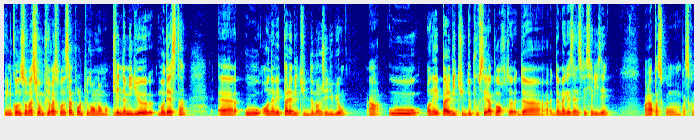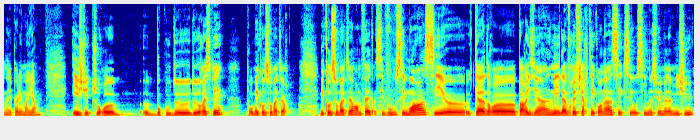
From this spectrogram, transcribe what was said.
une consommation plus responsable pour le plus grand nombre. Je viens d'un milieu modeste euh, où on n'avait pas l'habitude de manger du bio. Hein, où on n'avait pas l'habitude de pousser la porte d'un magasin spécialisé, voilà, parce qu'on n'avait pas les moyens. Et j'ai toujours euh, euh, beaucoup de, respect pour mes consommateurs. Mes consommateurs, en fait, c'est vous, c'est moi, c'est euh, cadre parisien, mais la vraie fierté qu'on a, c'est que c'est aussi monsieur et madame Michu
